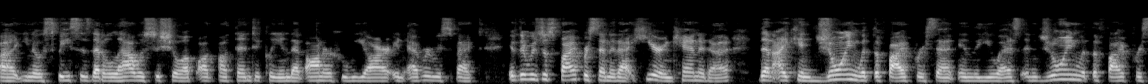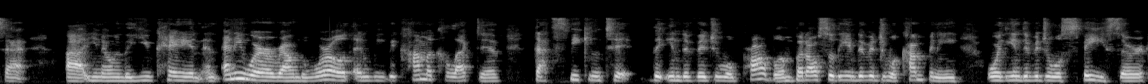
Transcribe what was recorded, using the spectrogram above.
uh, you know, spaces that allow us to show up authentically and that honor who we are in every respect. If there was just 5% of that here in Canada, then I can join with the 5% in the US and join with the 5%. Uh, you know, in the UK and, and anywhere around the world, and we become a collective that's speaking to the individual problem, but also the individual company or the individual space or,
